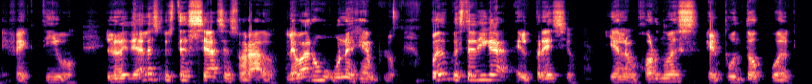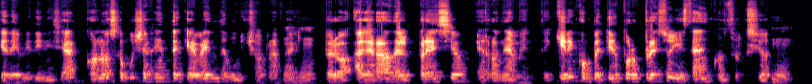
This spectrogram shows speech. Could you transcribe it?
efectivo. Lo ideal es que usted sea asesorado. Le voy a dar un, un ejemplo. Puede que usted diga el precio y a lo mejor no es el punto por el que debe de iniciar. Conozco mucha gente que vende mucho, Rafael, pero agarraron el precio erróneamente. Quieren competir por precio y están en construcción.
